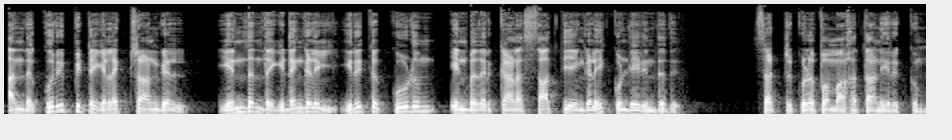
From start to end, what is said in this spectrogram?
அந்த குறிப்பிட்ட எலக்ட்ரான்கள் எந்தெந்த இடங்களில் இருக்கக்கூடும் என்பதற்கான சாத்தியங்களை கொண்டிருந்தது. சற்று குழப்பமாகத்தான் இருக்கும்.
